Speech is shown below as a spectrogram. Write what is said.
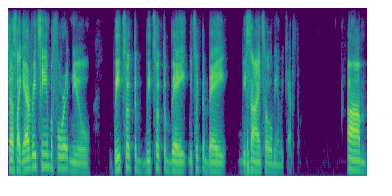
just like every team before it knew. We took the we took the bait. We took the bait. We signed Tobi and we kept him. Um,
